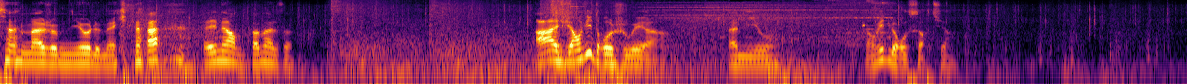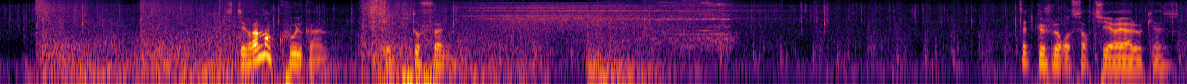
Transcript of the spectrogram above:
C'est un mage omnio le mec. Énorme, pas mal ça. Ah, j'ai envie de rejouer à, à Nioh. J'ai envie de le ressortir. C'était vraiment cool quand même. C'était plutôt fun. Peut-être que je le ressortirai à l'occasion.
